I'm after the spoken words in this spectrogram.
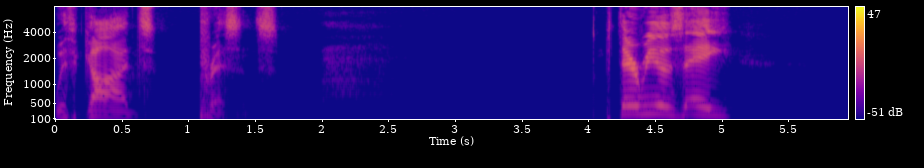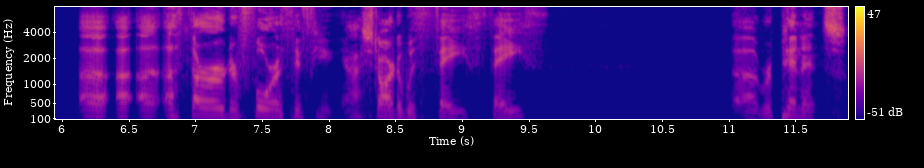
with God's presence. But there is a, a, a, a third or fourth, if you, I started with faith, faith, uh, repentance,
